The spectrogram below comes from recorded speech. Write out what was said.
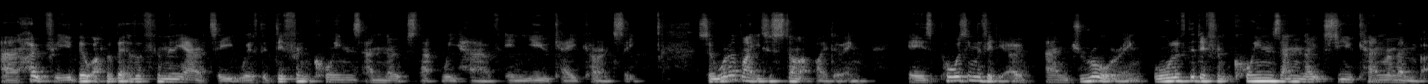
And hopefully you built up a bit of a familiarity with the different coins and notes that we have in UK currency. So what I'd like you to start by doing is pausing the video and drawing all of the different coins and notes you can remember.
